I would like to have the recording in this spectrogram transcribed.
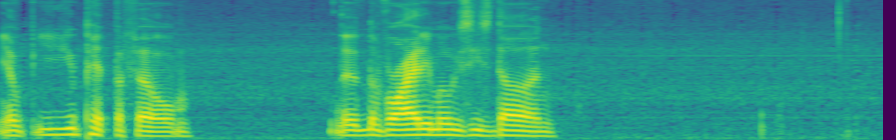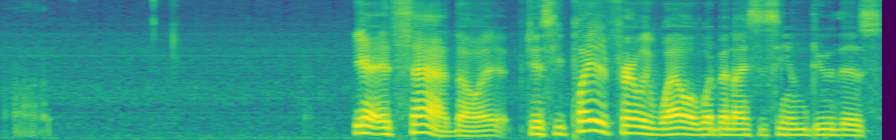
you know, you pick the film the the variety of movies he's done. yeah, it's sad though. It just he played it fairly well. It would have been nice to see him do this.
